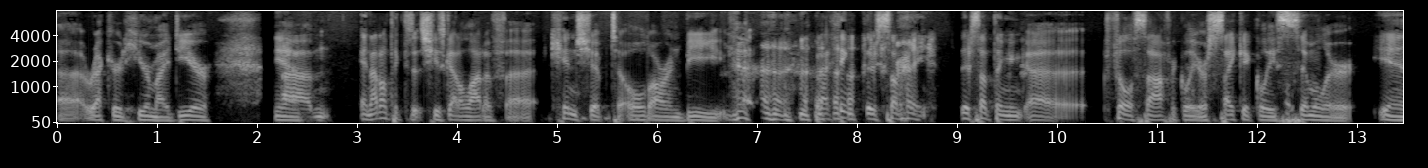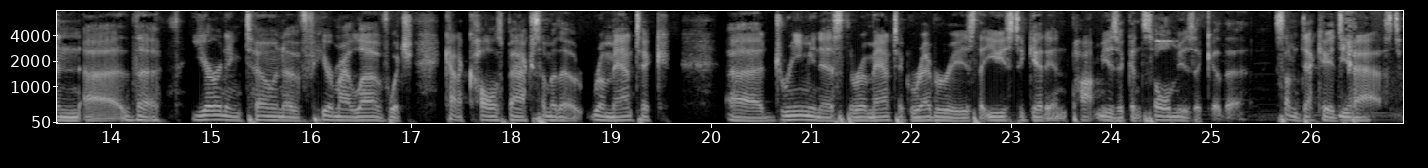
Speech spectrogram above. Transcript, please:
uh, record "Hear My Dear," Yeah. um, and I don't think that she's got a lot of uh, kinship to old R and B, but I think there's something there's something uh, philosophically or psychically similar in uh, the yearning tone of "Hear My Love," which kind of calls back some of the romantic uh, dreaminess, the romantic reveries that you used to get in pop music and soul music of the some decades Yeah. past.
